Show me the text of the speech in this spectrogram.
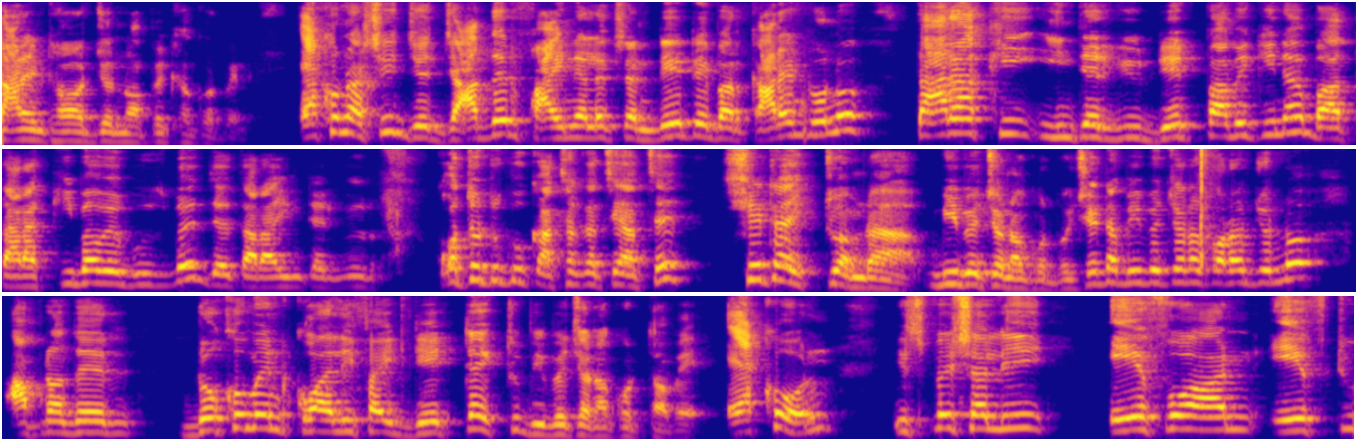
কারেন্ট হওয়ার জন্য অপেক্ষা করবেন। এখন আসি যে যাদের ফাইনাল অ্যাকশন ডেট এবার কারেন্ট হলো, তারা কি ইন্টারভিউ ডেট পাবে কিনা বা তারা কীভাবে বুঝবে যে তারা ইন্টারভিউর কতটুকু কাছাকাছি আছে, সেটা একটু আমরা বিবেচনা করব। সেটা বিবেচনা করার জন্য আপনাদের ডকুমেন্ট কোয়ালিফাইড ডেটটা একটু বিবেচনা করতে হবে। এখন specially F one F two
